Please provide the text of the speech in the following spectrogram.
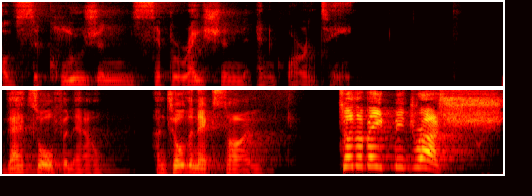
of seclusion, separation, and quarantine. That's all for now. Until the next time, to the Beit Midrash!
